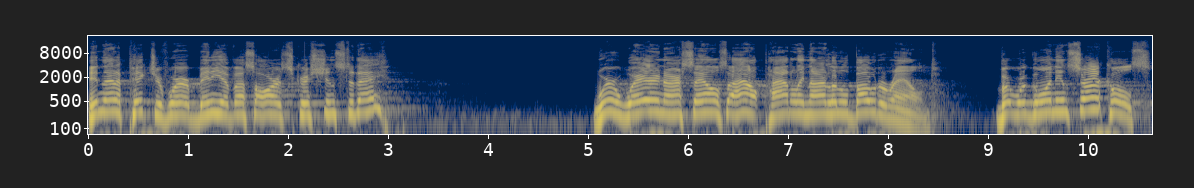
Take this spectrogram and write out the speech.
Isn't that a picture of where many of us are as Christians today? We're wearing ourselves out paddling our little boat around, but we're going in circles.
